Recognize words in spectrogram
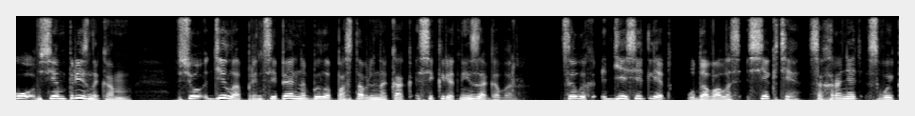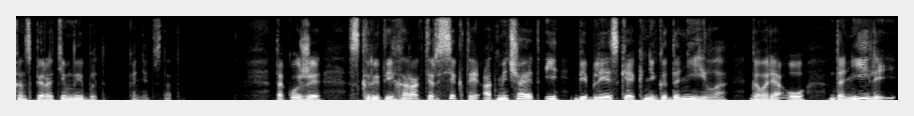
По всем признакам, все дело принципиально было поставлено как секретный заговор. Целых 10 лет удавалось секте сохранять свой конспиративный быт. Конец статы. Такой же скрытый характер секты отмечает и библейская книга Даниила, говоря о Данииле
